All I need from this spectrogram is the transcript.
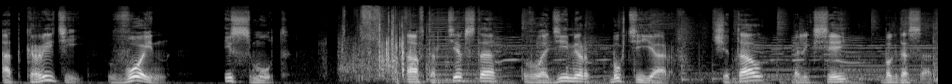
открытий, войн и смут. Автор текста Владимир Бухтияров. Читал Алексей Богдасаров.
